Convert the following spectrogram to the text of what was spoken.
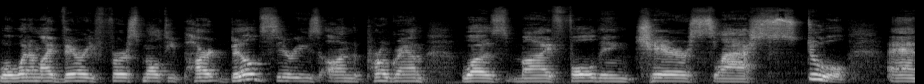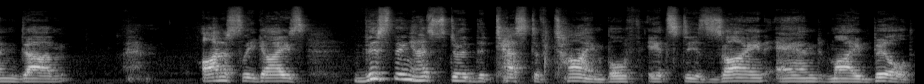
Well, one of my very first multi-part build series on the program was my folding chair slash stool. And um, honestly, guys, this thing has stood the test of time, both its design and my build.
